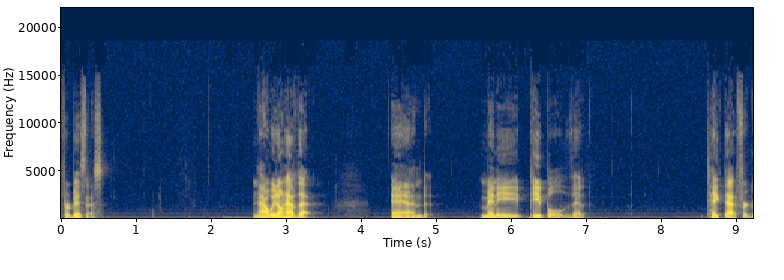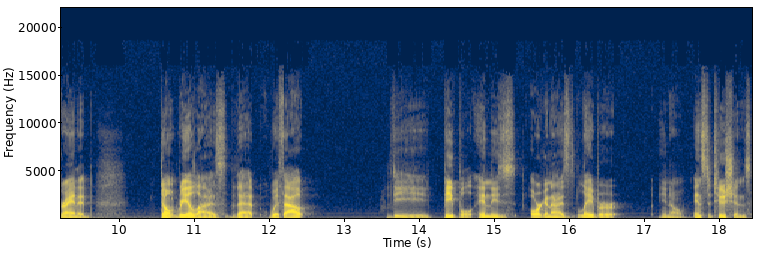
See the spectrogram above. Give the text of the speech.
for business. Now we don't have that. And many people that take that for granted don't realize that without the people in these organized labor, you know, institutions,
